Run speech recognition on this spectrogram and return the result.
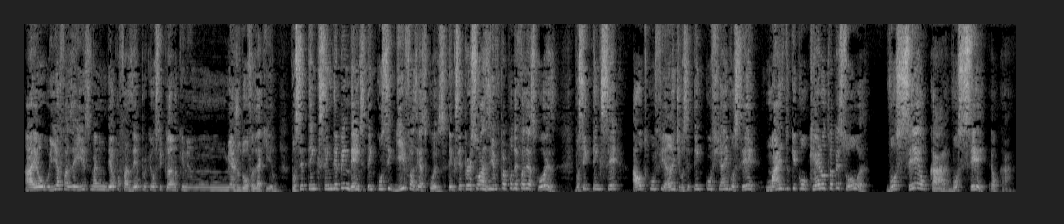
Ah, eu ia fazer isso, mas não deu para fazer porque o ciclano que não, me ajudou a fazer aquilo. Você tem que ser independente, você tem que conseguir fazer as coisas, você tem que ser persuasivo para poder fazer as coisas. Você tem que ser autoconfiante, você tem que confiar em você mais do que qualquer outra pessoa. Você é o cara, você é o cara.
